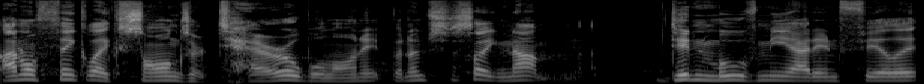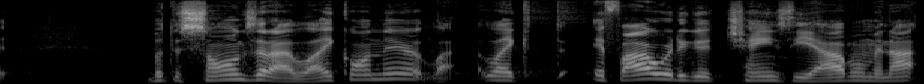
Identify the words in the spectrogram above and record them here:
I don't think like songs are terrible on it, but I'm just like not didn't move me. I didn't feel it. But the songs that I like on there, li- like if I were to change the album, and I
